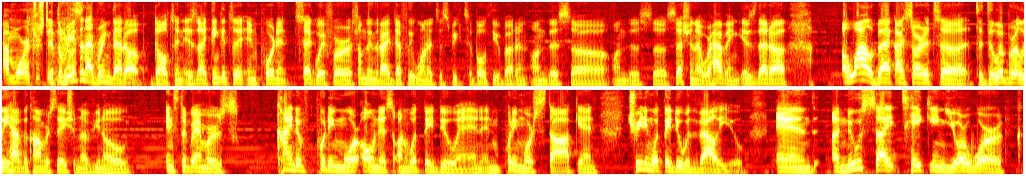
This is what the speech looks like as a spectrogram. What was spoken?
I'm more interested. But the in reason I bring that up, Dalton, is I think it's an important segue for something that I definitely wanted to speak to both of you about in, on this uh, on this uh, session that we're having. Is that uh, a while back I started to to deliberately have the conversation of you know Instagrammers kind of putting more onus on what they do and, and putting more stock and treating what they do with value. And a new site taking your work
